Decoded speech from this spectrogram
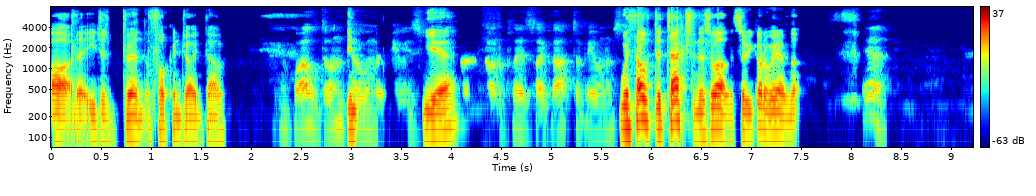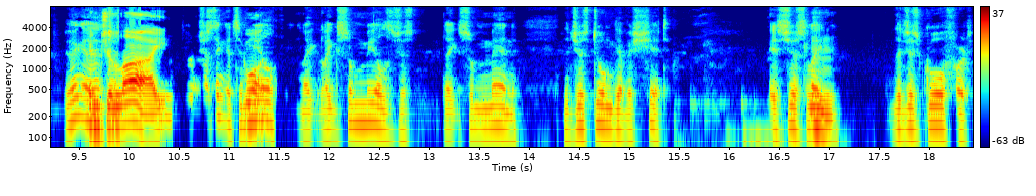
Oh, that he just burnt the fucking joint down. Well done to him if he was Yeah. down a place like that. To be honest, Without detection as well, so he got away with it. Yeah. You think In it's just- July, I just think it's a meal. on. Like like some meals, just like some men, they just don't give a shit. It's just like Mm. they just go for it,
